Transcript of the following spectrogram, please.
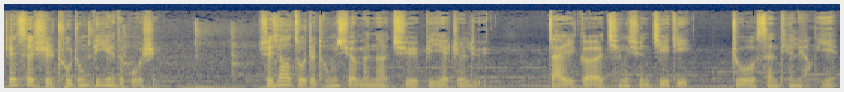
这次是初中毕业的故事。学校组织同学们呢去毕业之旅，在一个青训基地住三天两夜，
